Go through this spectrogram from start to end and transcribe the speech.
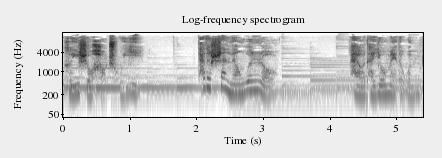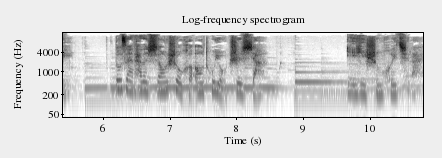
和一手好厨艺，她的善良温柔，还有她优美的文笔，都在她的消瘦和凹凸有致下，熠熠生辉起来。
